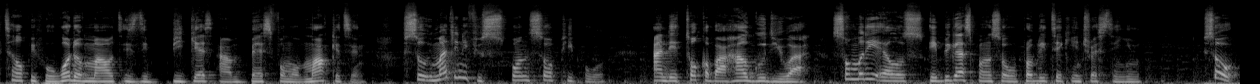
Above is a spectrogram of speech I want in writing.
I tell people word of mouth is the biggest and best form of marketing. So imagine if you sponsor people and they talk about how good you are. Somebody else, a bigger sponsor, will probably take interest in you. So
